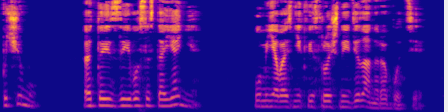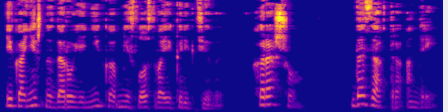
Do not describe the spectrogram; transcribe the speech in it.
Почему? Это из-за его состояния? У меня возникли срочные дела на работе. И, конечно, здоровье Ника внесло свои коррективы. Хорошо. До завтра, Андрей.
